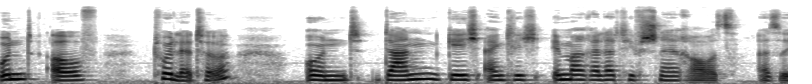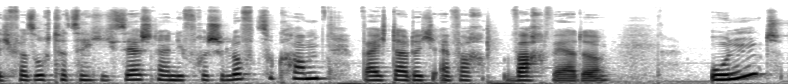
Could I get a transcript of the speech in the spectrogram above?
Und auf Toilette. Und dann gehe ich eigentlich immer relativ schnell raus. Also ich versuche tatsächlich sehr schnell in die frische Luft zu kommen, weil ich dadurch einfach wach werde. Und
